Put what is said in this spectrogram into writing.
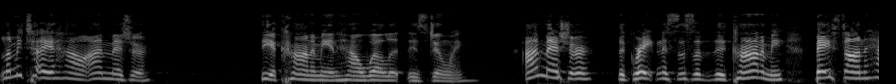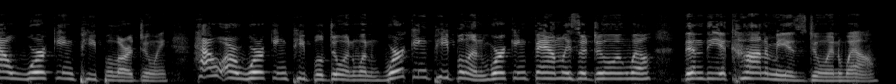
let me tell you how I measure the economy and how well it is doing. I measure the greatnesses of the economy based on how working people are doing. How are working people doing? When working people and working families are doing well, then the economy is doing well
